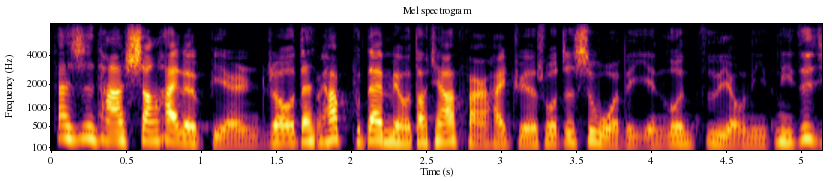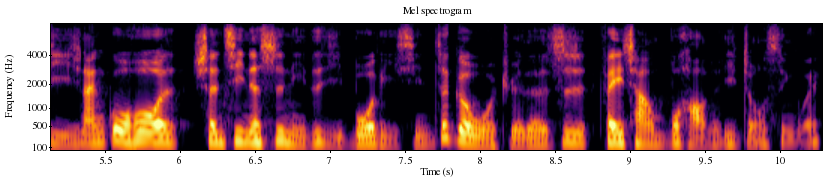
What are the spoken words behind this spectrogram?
但是他伤害了别人之后，但他不但没有道歉，他反而还觉得说这是我的言论自由，你你自己难过或生气那是你自己玻璃心，这个我觉得是非常不好的一种行为。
